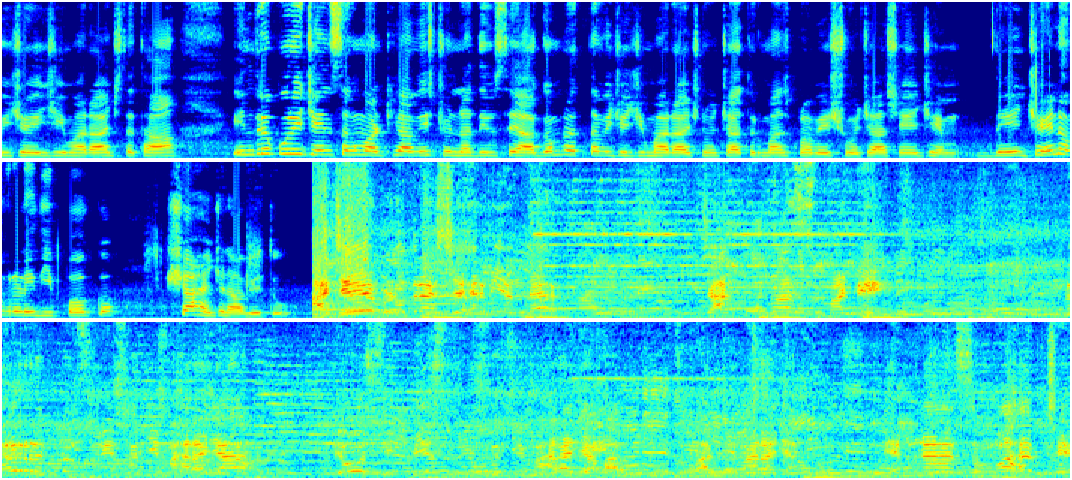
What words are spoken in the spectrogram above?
વિજયજી મહારાજ તથા ઇન્દ્રપુરી જૈન સંઘમાં અઠ્યાવીસ જૂનના દિવસે આગમરત્ન વિજયજી મહારાજનો ચાતુર્માસ પ્રવેશ યોજાશે, જેમ જૈન અગ્રણી દીપક શાહે જણાવ્યું હતું. આજે વડોદરા શહેરની અંદર ચાતુર્માસ માટે નરરત્ન સુરેશ્વરજી મહારાજા તેઓ સિદ્ધિ સુરેશ્વરજી મહારાજા બાપુ બાપજી મહારાજા એમના સંવાહક છે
